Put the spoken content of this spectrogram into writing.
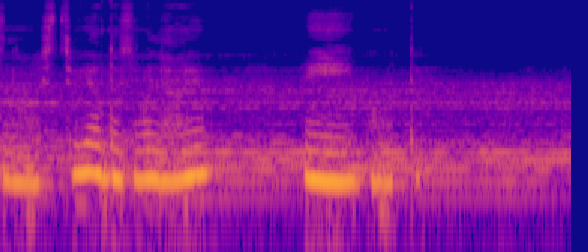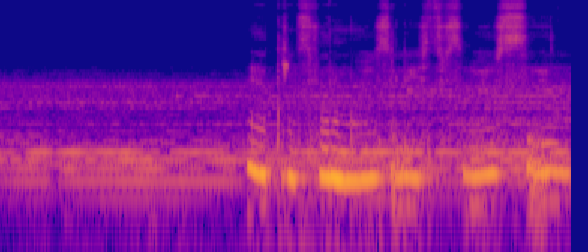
злостю. Я дозволяю їй бути. Я трансформую злість в свою силу.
